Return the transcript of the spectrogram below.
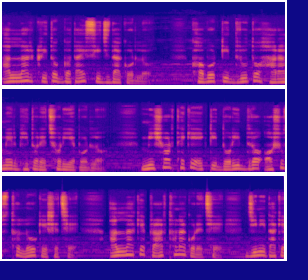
আল্লাহর কৃতজ্ঞতায় সিজদা করল। খবরটি দ্রুত হারামের ভিতরে ছড়িয়ে পড়ল। মিশর থেকে একটি দরিদ্র, অসুস্থ লোক এসেছে। আল্লাহকে প্রার্থনা করেছে, যিনি তাকে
